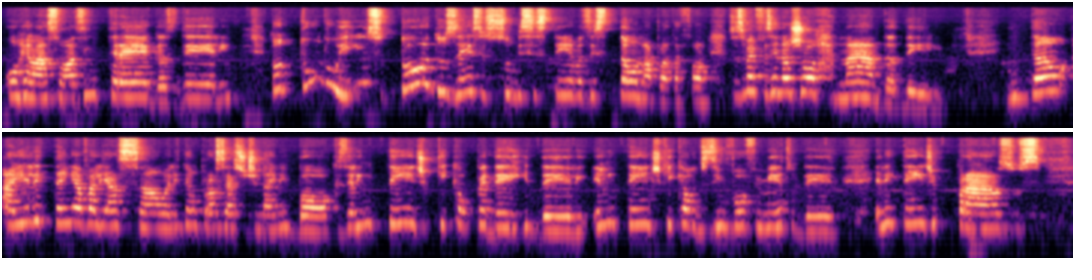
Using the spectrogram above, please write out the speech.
com relação às entregas dele. Então, tudo isso, todos esses subsistemas estão na plataforma. Você vai fazendo a jornada dele. Então, aí ele tem avaliação, ele tem um processo de nine box, ele entende o que é o PDI dele, ele entende o que é o desenvolvimento dele, ele entende prazos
